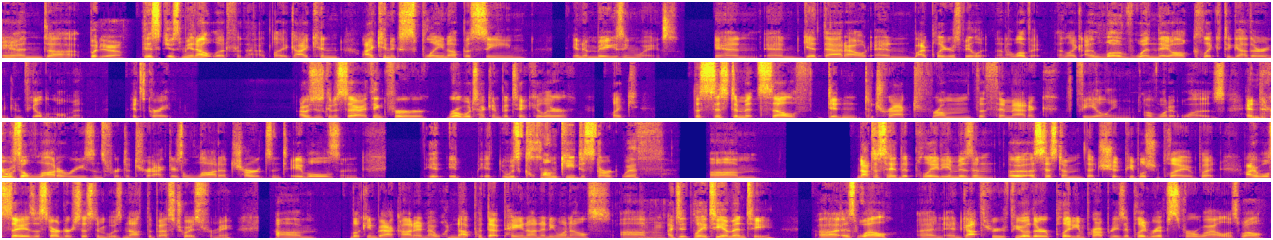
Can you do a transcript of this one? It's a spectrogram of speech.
And uh but Yeah. this gives me an outlet for that. Like I can I can explain up a scene in amazing ways and and get that out and my players feel it and I love it. And like I love when they all click together and can feel the moment. It's great. I was just going to say I think for Robotech in particular like the system itself didn't detract from the thematic feeling of what it was. And there was a lot of reasons for it to detract. There's a lot of charts and tables and it it it was clunky to start with. Um not to say that Palladium isn't a, a system that should people should play, but I will say as a starter system it was not the best choice for me. Um looking back on it, and I would not put that pain on anyone else. Um Mhm. I did play TMNT uh as well and and got through a few other Palladium properties. I played Rifts for a while as well.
